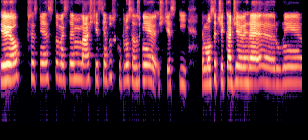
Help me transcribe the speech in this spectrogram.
Jo, jo, přesně to myslím, má štěstí na tu skupinu, samozřejmě štěstí. Nemohl se čekat, že vyhraje Runy eh,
